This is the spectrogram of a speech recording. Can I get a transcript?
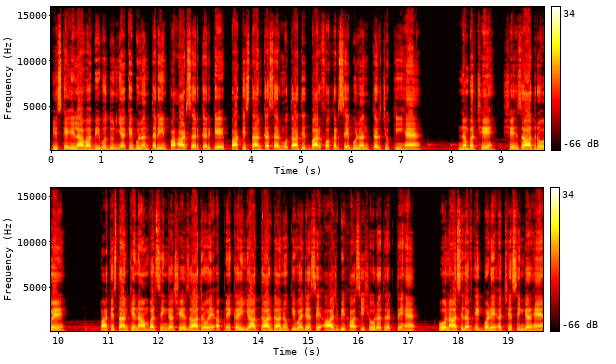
اس کے علاوہ بھی وہ دنیا کے بلند ترین پہاڑ سر کر کے پاکستان کا سر متعدد بار فخر سے بلند کر چکی ہیں۔ نمبر چھ، شہزاد روئے۔ پاکستان کے نامور سنگر شہزاد روئے اپنے کئی یادگار گانوں کی وجہ سے آج بھی خاصی شہرت رکھتے ہیں۔ وہ نہ صرف ایک بڑے اچھے سنگر ہیں،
